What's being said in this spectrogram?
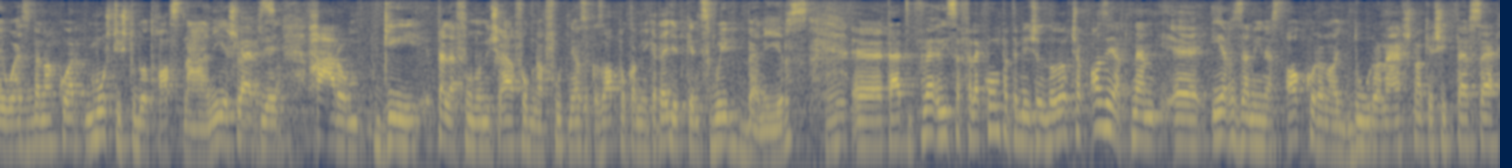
iOS-ben, akkor most is tudod használni, és lehet, hogy Persze. egy 3G telefonon is el fognak futni azok az appok, amiket egyébként Swift-ben írsz. Mm. Eh, Tehát fe- visszafele kompatibilis ez a dolog, csak azért nem érzem én ezt akkora nagy durranásnak, és itt persze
